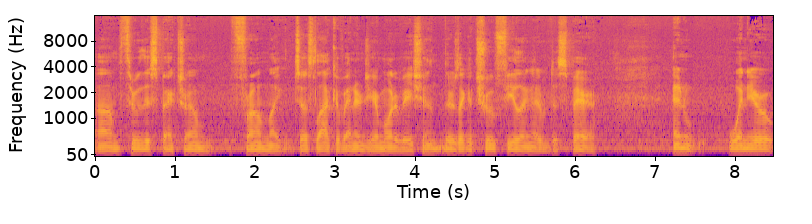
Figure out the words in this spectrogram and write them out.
um, through the spectrum from like just lack of energy or motivation. There's like a true feeling of despair, and when you're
